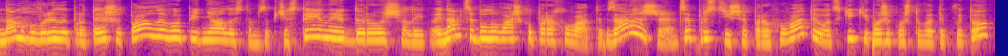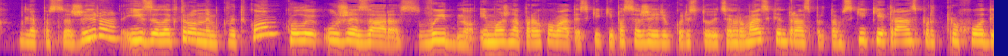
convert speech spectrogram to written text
нам говорили про те, що паливо піднялось, там запчастини дорожчали, і нам це було важко порахувати. Зараз же це простіше порахувати, от скільки може коштувати квиток для пасажира, і з електронним квитком, коли уже зараз видно і можна порахувати, скільки пасажирів користуються громадським транспортом, скільки транспорт проходить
